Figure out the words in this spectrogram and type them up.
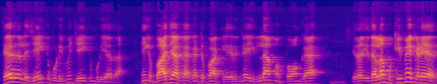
தேர்தலில் ஜெயிக்க முடியுமா ஜெயிக்க முடியாதா? நீங்க பாஜக கட்டுப்பாட்டில் இருங்க இல்லாம போங்க. இத இதெல்லாம் முக்கியமே கிடையாது.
